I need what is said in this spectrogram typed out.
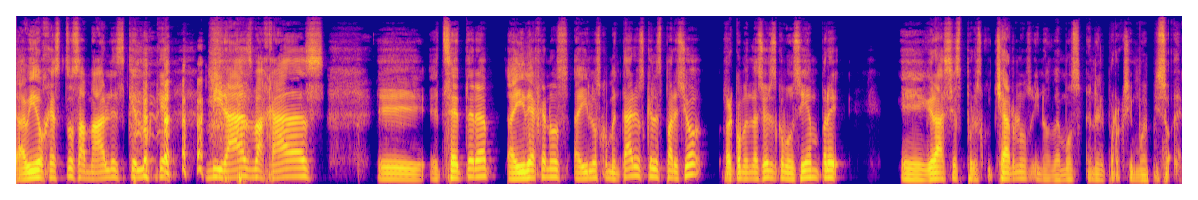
Ha habido gestos amables, qué es lo que, miradas bajadas, etcétera. Ahí déjenos ahí los comentarios, qué les pareció. Recomendaciones como siempre eh, gracias por escucharnos y nos vemos en el próximo episodio.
